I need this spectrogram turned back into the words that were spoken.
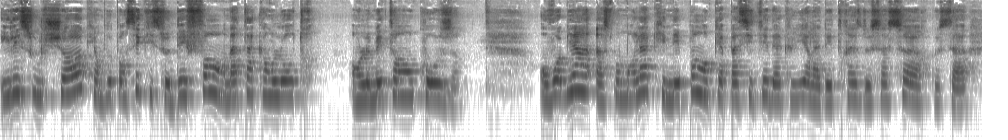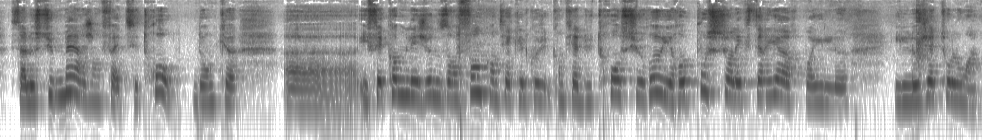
il est sous le choc et on peut penser qu'il se défend en attaquant l'autre, en le mettant en cause. On voit bien à ce moment-là qu'il n'est pas en capacité d'accueillir la détresse de sa sœur, que ça, ça le submerge en fait, c'est trop. Donc il fait comme les jeunes enfants quand il y a quand il y a du trop sur eux, il repousse sur l'extérieur, quoi, il le, le jette au loin.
